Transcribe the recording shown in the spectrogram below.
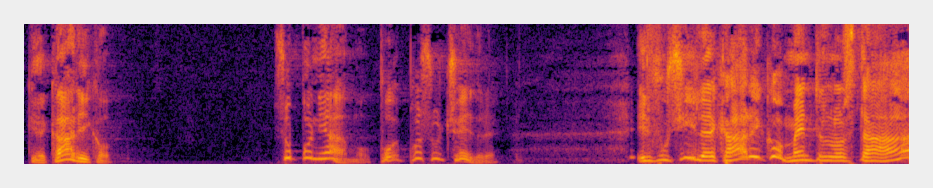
che è carico. Supponiamo, può, può succedere. Il fucile è carico, mentre lo sta,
